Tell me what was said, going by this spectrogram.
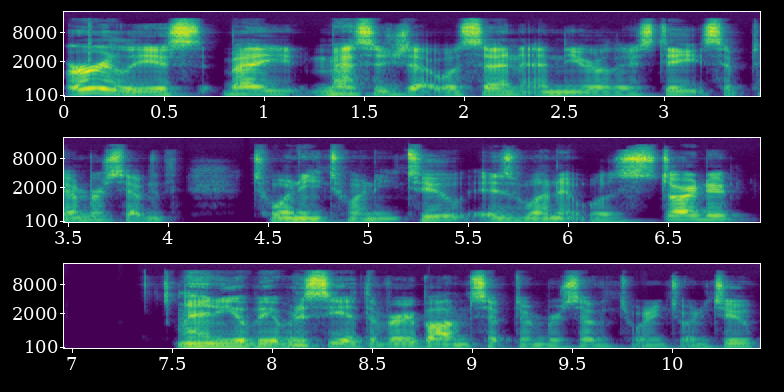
earliest message that was sent and the earliest date, September 7th, 2022 is when it was started. And you'll be able to see at the very bottom, September 7th, 2022.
